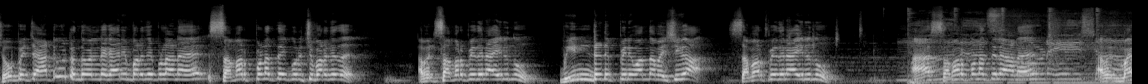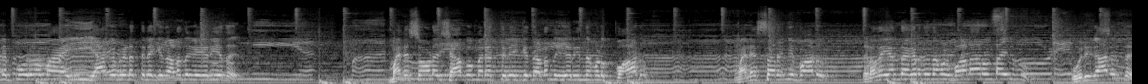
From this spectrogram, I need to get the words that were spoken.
ചുവപ്പിച്ച ആട്ടുകൊറ്റൻ തോലിന്റെ കാര്യം പറഞ്ഞപ്പോഴാണ് സമർപ്പണത്തെക്കുറിച്ച് പറഞ്ഞത്. അവൻ സമർപ്പിതനായിരുന്നു. വീണ്ടെടുപ്പിന് വന്ന മഷിക സമർപ്പിതനായിരുന്നു. ആ സമർപ്പണത്തിലാണ് അവൻ മനഃപൂർവമായി യാഗപീഠത്തിലേക്ക് നടന്നു കയറിയത്. മനസ്സോടെ ശാപമരത്തിലേക്ക് നടന്നു കയറി നമ്മൾ പാടും. മനസ്സറിഞ്ഞ് പാടും. ഹൃദയം തകർന്ന് നമ്മൾ പാടാറുണ്ടായിരുന്നു. ഒരു കാലത്ത്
